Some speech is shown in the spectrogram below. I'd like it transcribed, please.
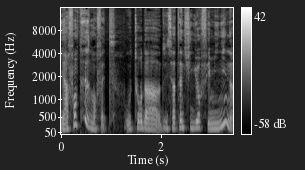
Il y a un fantasme en fait autour d'une certaine figure féminine,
